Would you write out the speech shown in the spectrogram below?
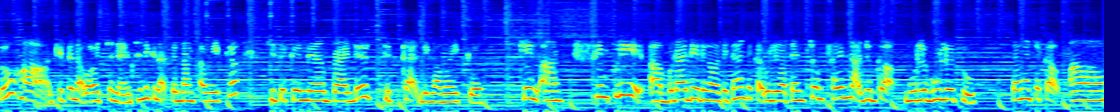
tu ha, Kita nak buat macam mana? Macam mana kita nak tenangkan mereka? Kita kena berada dekat dengan mereka. Okay, uh, simply uh, berada dengan mereka. Jangan cakap bila tantrum Saya nak juga gula-gula tu Jangan cakap uh,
